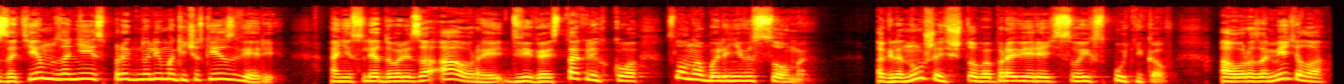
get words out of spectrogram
Затем за ней спрыгнули магические звери. Они следовали за аурой, двигаясь так легко, словно были невесомы. Оглянувшись, чтобы проверить своих спутников, Аура заметила,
